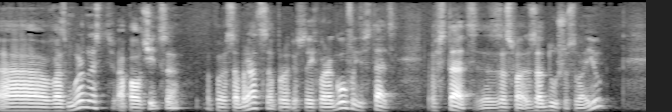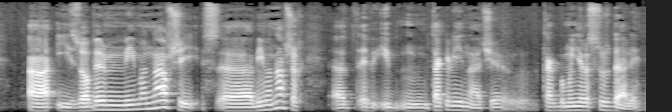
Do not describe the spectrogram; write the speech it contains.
возможность ополчиться, собраться против своих врагов и встать встать за, за душу свою, а из обер мимо, навший, э, мимо навших, э, так или иначе, как бы мы ни рассуждали,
